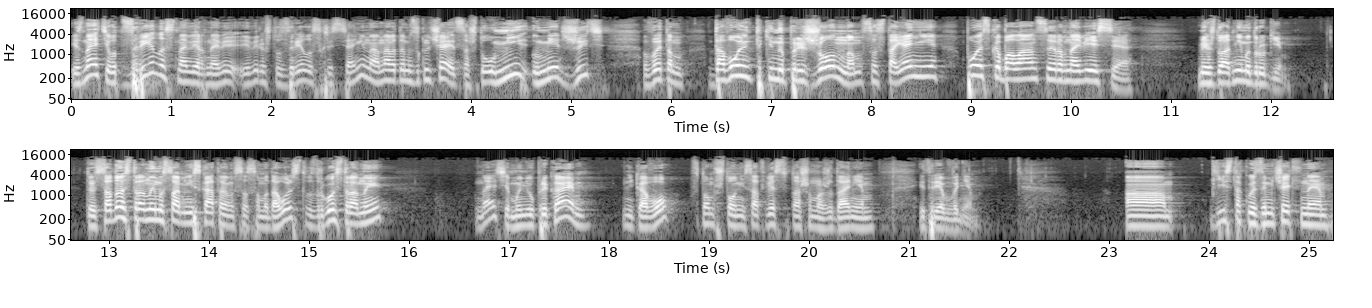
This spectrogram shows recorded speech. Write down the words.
И знаете, вот зрелость, наверное, я верю, что зрелость христианина, она в этом и заключается, что уметь, уметь жить в этом довольно-таки напряженном состоянии поиска баланса и равновесия между одним и другим. То есть, с одной стороны, мы с вами не скатываемся в самодовольство, с другой стороны, знаете, мы не упрекаем никого в том, что он не соответствует нашим ожиданиям и требованиям. А, есть такая замечательная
